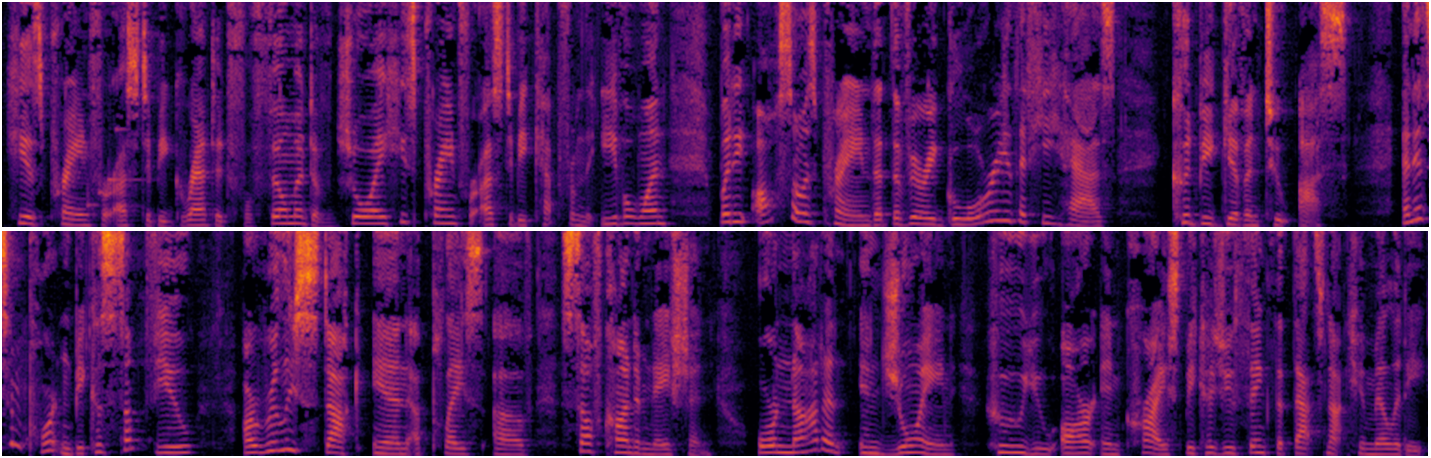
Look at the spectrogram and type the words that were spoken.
He is praying for us to be granted fulfillment of joy. He's praying for us to be kept from the evil one. But he also is praying that the very glory that he has could be given to us. And it's important because some of you are really stuck in a place of self condemnation or not enjoying who you are in Christ because you think that that's not humility.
